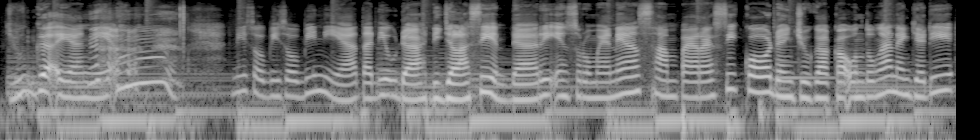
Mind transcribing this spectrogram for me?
juga ya nih. Hmm. Nih sobi-sobi nih ya, tadi udah dijelasin dari instrumennya sampai resiko dan juga keuntungan yang jadi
